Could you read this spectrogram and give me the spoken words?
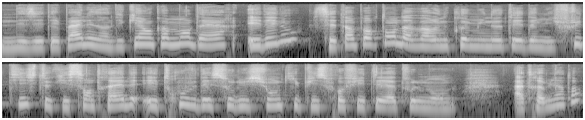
N'hésitez pas à les indiquer en commentaire. Aidez-nous. C'est important d'avoir une communauté d'amis flûtistes qui s'entraident et trouvent des solutions qui puissent profiter à tout le monde. À très bientôt.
